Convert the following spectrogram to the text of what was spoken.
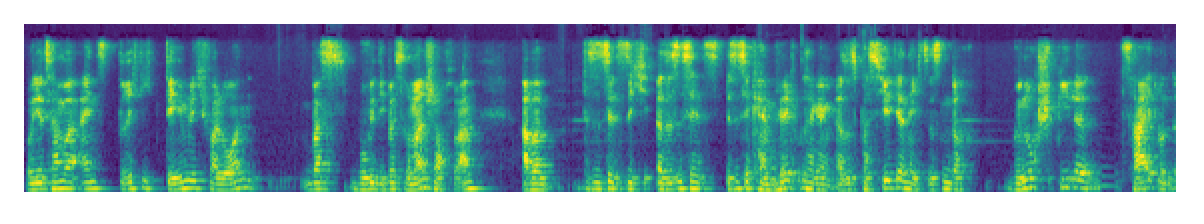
Und jetzt haben wir eins richtig dämlich verloren, was, wo wir die bessere Mannschaft waren. Aber das ist jetzt nicht, also es ist jetzt, es ist ja kein Weltuntergang. Also es passiert ja nichts. Es sind doch genug Spiele Zeit und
